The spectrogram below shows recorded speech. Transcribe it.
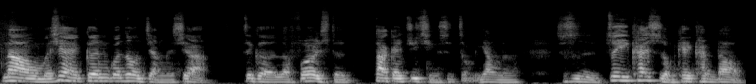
那我们现在跟观众讲一下这个 The Forest 的大概剧情是怎么样呢？就是最一开始，我们可以看到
